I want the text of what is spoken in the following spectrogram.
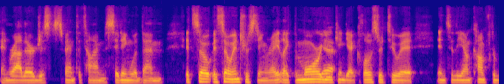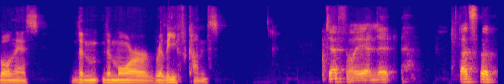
and rather just spent the time sitting with them. It's so it's so interesting, right? Like the more yeah. you can get closer to it, into the uncomfortableness, the the more relief comes. Definitely, and it that's the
